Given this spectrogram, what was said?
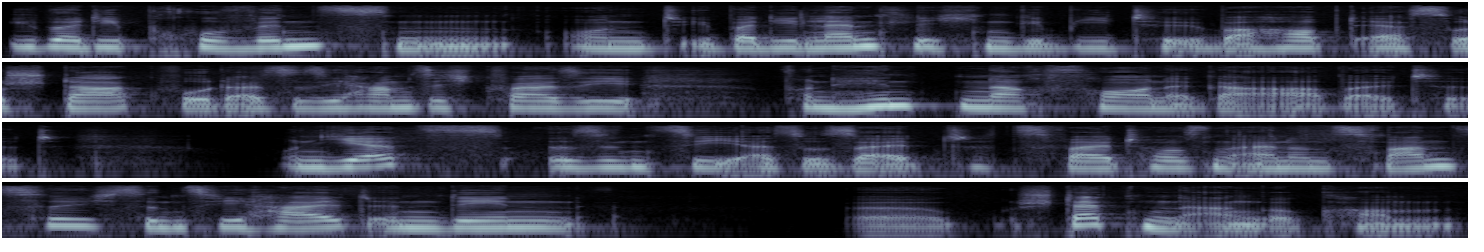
über die Provinzen und über die ländlichen Gebiete überhaupt erst so stark wurde. Also sie haben sich quasi von hinten nach vorne gearbeitet. Und jetzt sind sie, also seit 2021, sind sie halt in den äh, Städten angekommen.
